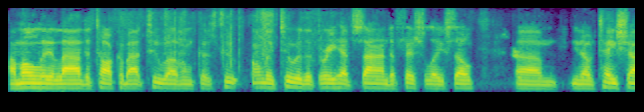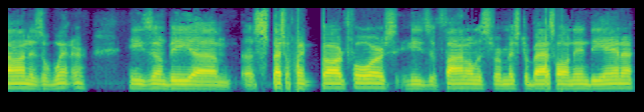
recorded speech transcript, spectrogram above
I'm only allowed to talk about two of them because two, only two of the three have signed officially. So, um, you know, Tayshawn is a winner. He's going to be um, a special point guard for us. He's a finalist for Mr. Basketball in Indiana.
